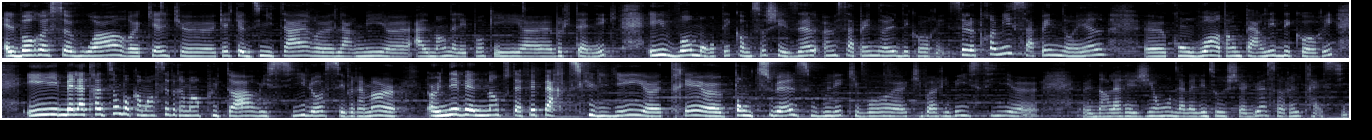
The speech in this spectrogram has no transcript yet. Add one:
elle va recevoir quelques, quelques dignitaires de l'armée allemande à l'époque et britannique et va monter comme ça chez elle un sapin de Noël décoré. C'est le premier sapin de Noël euh, qu'on va entendre parler décoré. Et, mais la tradition va commencer vraiment plus tard ici. Là, c'est vraiment un, événement tout à fait particulier, euh, très euh, ponctuel, si vous voulez, qui va, qui va arriver ici dans la région de la vallée du Richelieu, à Sorel-Tracy.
